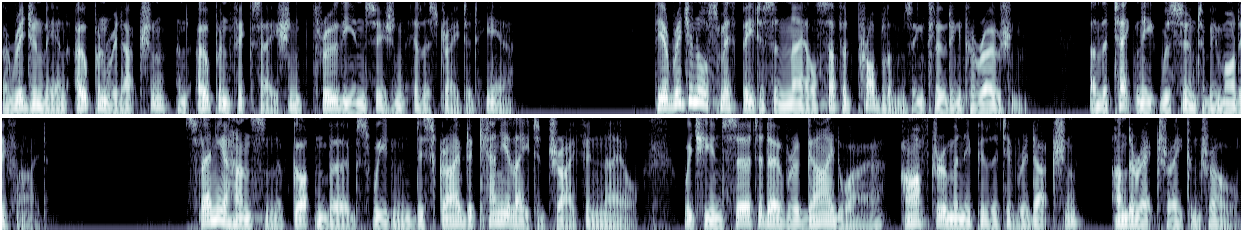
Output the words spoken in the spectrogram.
originally an open reduction and open fixation through the incision illustrated here. The original Smith Petersen nail suffered problems, including corrosion, and the technique was soon to be modified. Sven Johansson of Gothenburg, Sweden, described a cannulated trifin nail, which he inserted over a guide wire after a manipulative reduction under X ray control.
